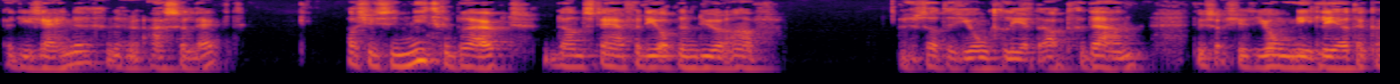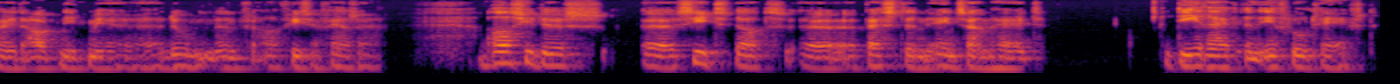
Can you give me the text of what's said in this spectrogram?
die zijn er, een aselect. Als je ze niet gebruikt, dan sterven die op een duur af. Dus dat is jong geleerd, oud gedaan. Dus als je het jong niet leert, dan kan je het oud niet meer uh, doen en vice versa. Als je dus uh, ziet dat pesten, eenzaamheid direct een invloed heeft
